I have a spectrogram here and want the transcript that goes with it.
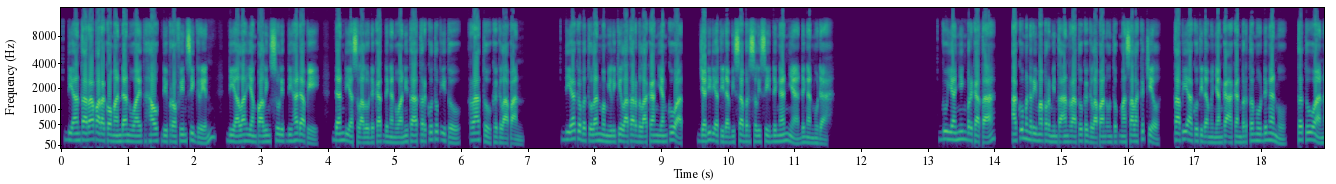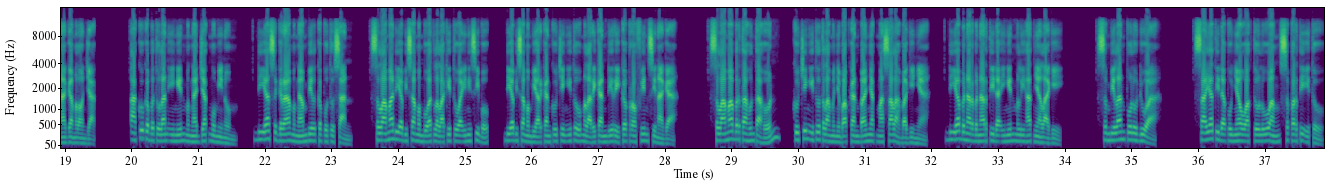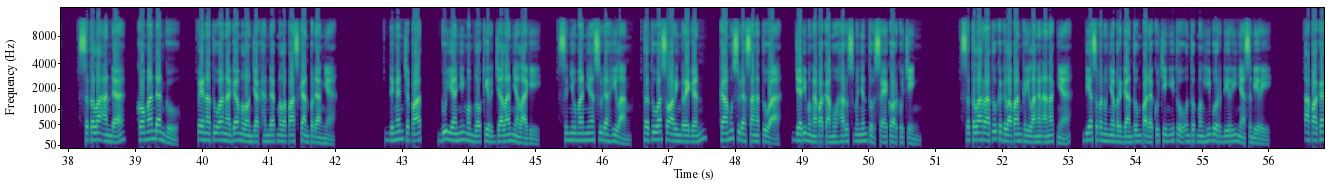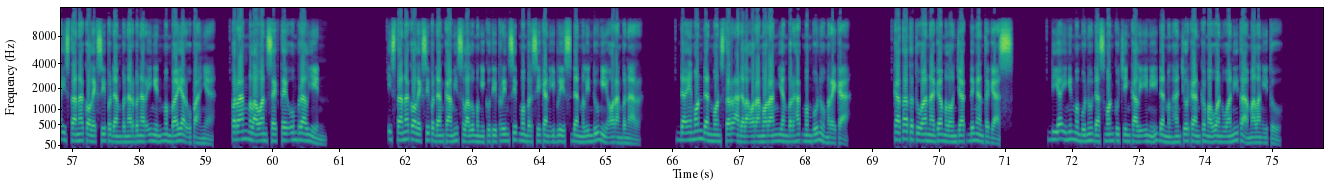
Di antara para komandan White Hawk di Provinsi Green, dialah yang paling sulit dihadapi, dan dia selalu dekat dengan wanita terkutuk itu, Ratu Kegelapan. Dia kebetulan memiliki latar belakang yang kuat, jadi dia tidak bisa berselisih dengannya dengan mudah. Gu Yanying berkata, aku menerima permintaan Ratu Kegelapan untuk masalah kecil, tapi aku tidak menyangka akan bertemu denganmu, tetua naga melonjak. Aku kebetulan ingin mengajakmu minum. Dia segera mengambil keputusan. Selama dia bisa membuat lelaki tua ini sibuk, dia bisa membiarkan kucing itu melarikan diri ke Provinsi Naga. Selama bertahun-tahun, kucing itu telah menyebabkan banyak masalah baginya. Dia benar-benar tidak ingin melihatnya lagi. 92. Saya tidak punya waktu luang seperti itu. Setelah Anda, Komandan Gu, Penatua Naga melonjak hendak melepaskan pedangnya. Dengan cepat, Gu Yanying memblokir jalannya lagi. Senyumannya sudah hilang. Tetua Soaring Dragon, kamu sudah sangat tua, jadi mengapa kamu harus menyentuh seekor kucing? Setelah Ratu Kegelapan kehilangan anaknya, dia sepenuhnya bergantung pada kucing itu untuk menghibur dirinya sendiri. Apakah istana koleksi pedang benar-benar ingin membayar upahnya? Perang melawan Sekte Umbral Yin. Istana koleksi pedang kami selalu mengikuti prinsip membersihkan iblis dan melindungi orang benar. Daemon dan monster adalah orang-orang yang berhak membunuh mereka. Kata tetua naga melonjak dengan tegas. Dia ingin membunuh Dasmon kucing kali ini dan menghancurkan kemauan wanita malang itu.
